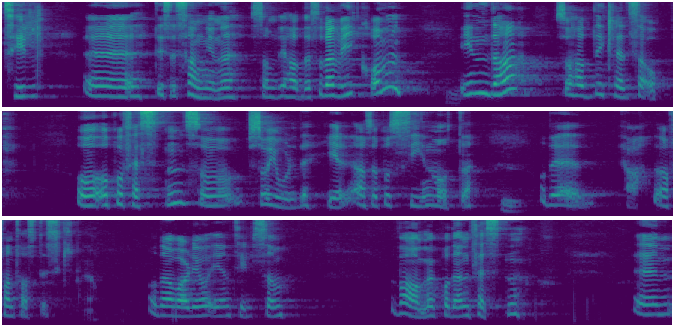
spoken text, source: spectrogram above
til disse sangene som de hadde. Så da vi kom inn da, så hadde de kledd seg opp. Og, og på festen så, så gjorde de det helt, altså på sin måte. Og det, ja, det var fantastisk. Og da var det jo en til som var med på den festen. Um,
